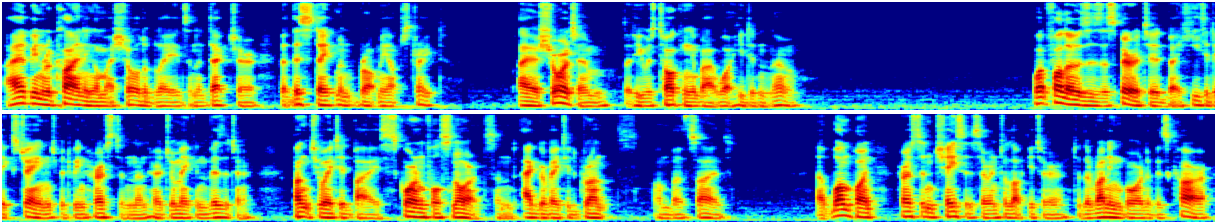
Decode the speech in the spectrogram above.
I had been reclining on my shoulder blades in a deck chair, but this statement brought me up straight. I assured him that he was talking about what he didn't know. What follows is a spirited but heated exchange between Hurston and her Jamaican visitor, punctuated by scornful snorts and aggravated grunts on both sides. At one point, Hurston chases her interlocutor to the running board of his car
